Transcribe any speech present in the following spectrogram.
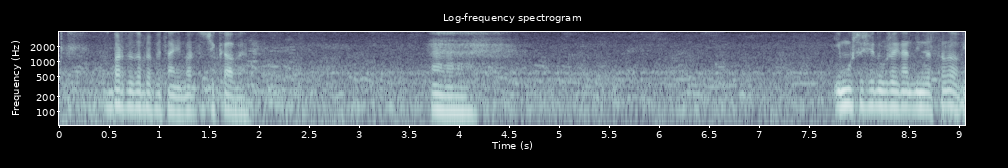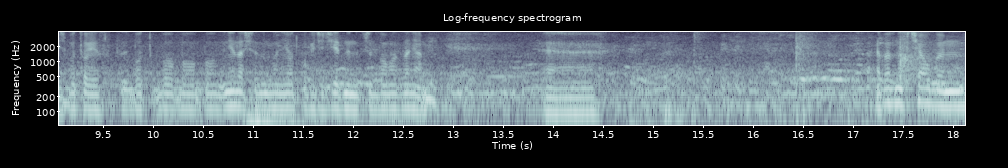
To jest bardzo dobre pytanie, bardzo ciekawe. I muszę się dłużej nad nim zastanowić, bo to jest, bo, bo, bo, bo nie da się na nie odpowiedzieć jednym czy dwoma zdaniami. Na pewno chciałbym,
